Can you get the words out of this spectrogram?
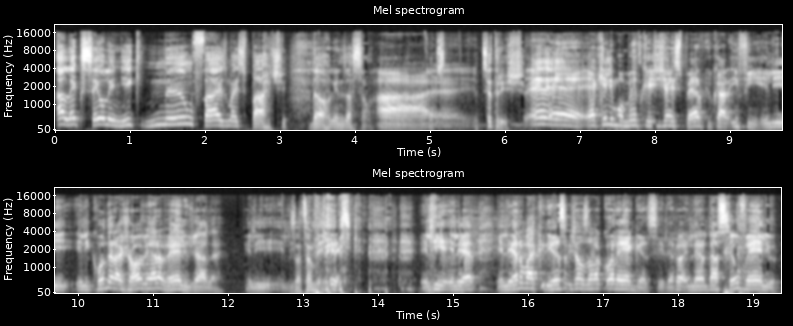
Alexei Olenik não faz mais parte da organização. Ah, é... Isso é triste. É, é, é, aquele momento que a gente já espera, porque o cara, enfim, ele, ele quando era jovem era velho já, né? Ele, ele, Exatamente. Ele, ele, ele, era, ele era uma criança que já usava coregas, ele, era, ele nasceu velho.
